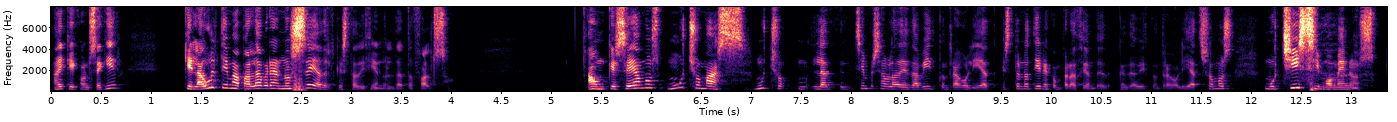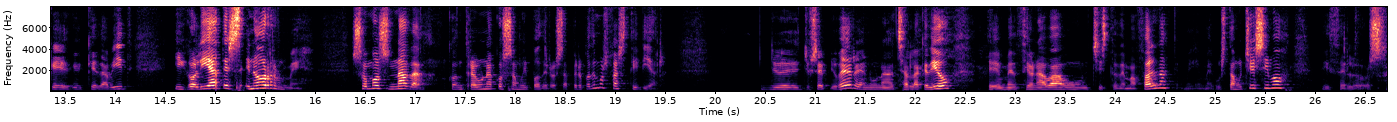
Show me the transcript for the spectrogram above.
hay que conseguir que la última palabra no sea del que está diciendo el dato falso. Aunque seamos mucho más, mucho, siempre se habla de David contra Goliat, esto no tiene comparación de, David contra Goliat, somos muchísimo menos que, que David y Goliat es enorme, somos nada contra una cosa muy poderosa, pero podemos fastidiar. Josep Llover, en una charla que dio, eh, mencionaba un chiste de Mafalda, que me, me gusta muchísimo. Dice los,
